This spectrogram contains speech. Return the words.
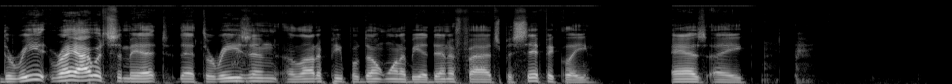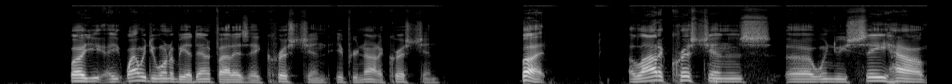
the re- Ray, I would submit that the reason a lot of people don't want to be identified specifically as a well, you, eh, why would you want to be identified as a Christian if you're not a Christian? But a lot of Christians, uh, when you see how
